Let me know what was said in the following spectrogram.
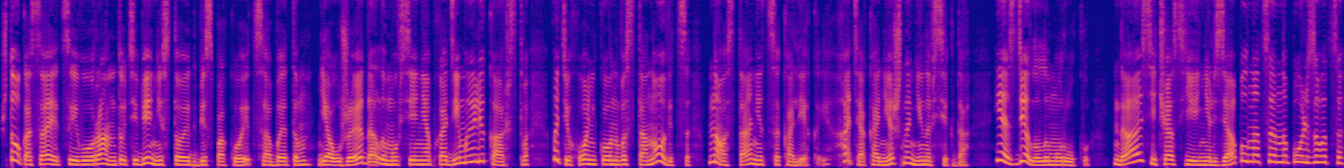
Что касается его ран, то тебе не стоит беспокоиться об этом. Я уже дал ему все необходимые лекарства. Потихоньку он восстановится, но останется калекой. Хотя, конечно, не навсегда. Я сделал ему руку — да, сейчас ей нельзя полноценно пользоваться,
